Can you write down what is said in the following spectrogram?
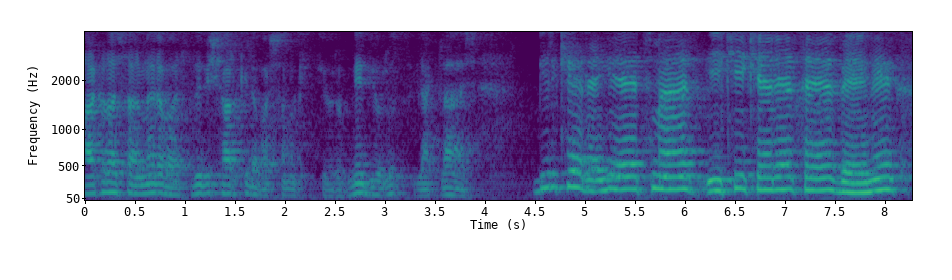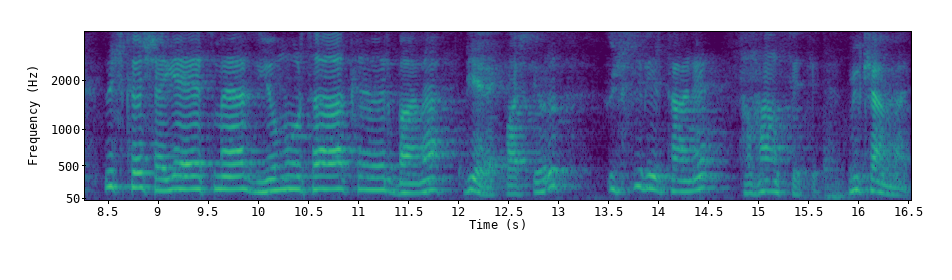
Arkadaşlar merhaba. Size bir şarkıyla başlamak istiyorum. Ne diyoruz? Yaklaş. Bir kere yetmez, iki kere sev beni. Üç köşe yetmez, yumurta kır bana diyerek başlıyoruz. Üçlü bir tane sahan seti. Mükemmel.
